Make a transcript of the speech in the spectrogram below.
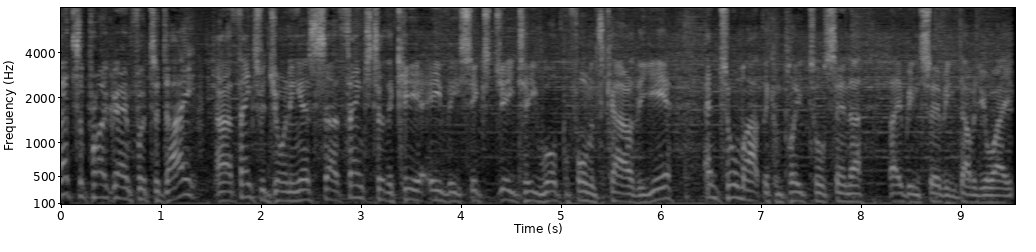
That's the program for today. Uh, thanks for joining us. Uh, thanks to the Kia EV6 GT World Performance Car of the Year and Toolmart, the complete tool centre. They've been serving WA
